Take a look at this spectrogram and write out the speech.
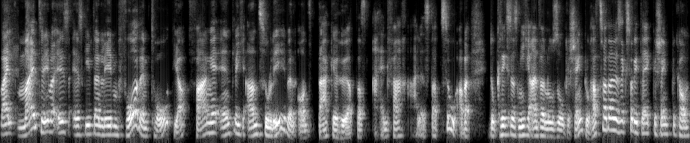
Weil mein Thema ist, es gibt ein Leben vor dem Tod, ja, fange endlich an zu leben. Und da gehört das einfach alles dazu. Aber du kriegst es nicht einfach nur so geschenkt. Du hast zwar deine Sexualität geschenkt bekommen,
